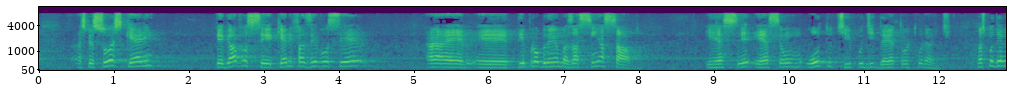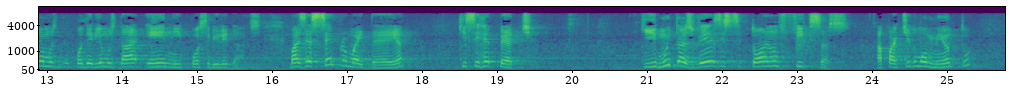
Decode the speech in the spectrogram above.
as pessoas querem pegar você, querem fazer você ah, é, é, ter problemas assim assado. Esse, esse é um outro tipo de ideia torturante. Nós poderíamos, poderíamos dar N possibilidades, mas é sempre uma ideia que se repete, que muitas vezes se tornam fixas a partir do momento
